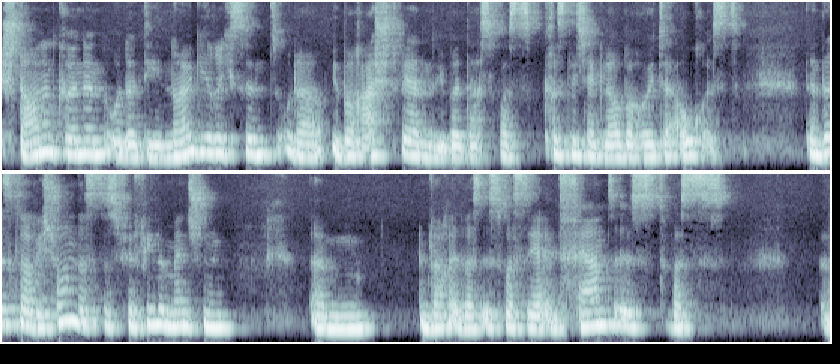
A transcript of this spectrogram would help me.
staunen können oder die neugierig sind oder überrascht werden über das, was christlicher Glaube heute auch ist. Denn das glaube ich schon, dass das für viele Menschen ähm, einfach etwas ist, was sehr entfernt ist, was, äh,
